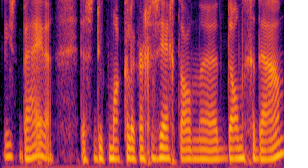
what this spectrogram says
Liefst beide. Dat is natuurlijk makkelijker gezegd dan, uh, dan gedaan.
